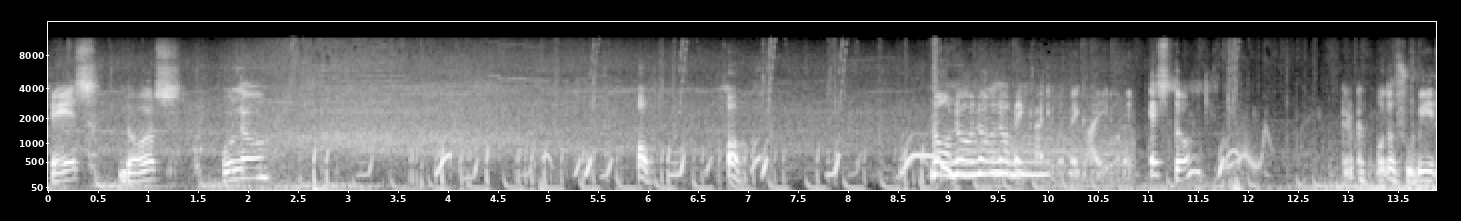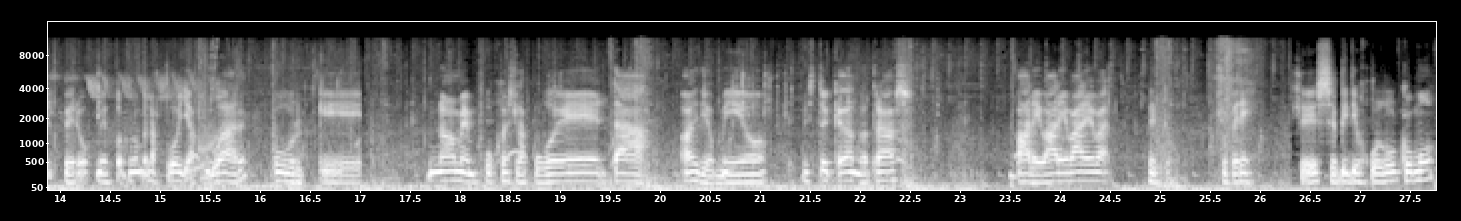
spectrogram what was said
3, 2, 1. Oh, oh. No, no, no, no, me caigo, me caigo. Esto... Creo que puedo subir, pero mejor no me la voy a jugar porque... No me empujes la puerta. Ay, Dios mío. Me estoy quedando atrás. Vale, vale, vale, vale. Perfecto. Superé ese videojuego como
